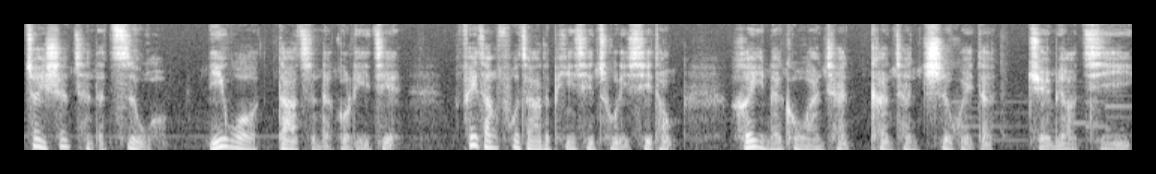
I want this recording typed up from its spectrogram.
最深层的自我，你我大致能够理解。非常复杂的平行处理系统，何以能够完成堪称智慧的绝妙记忆？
